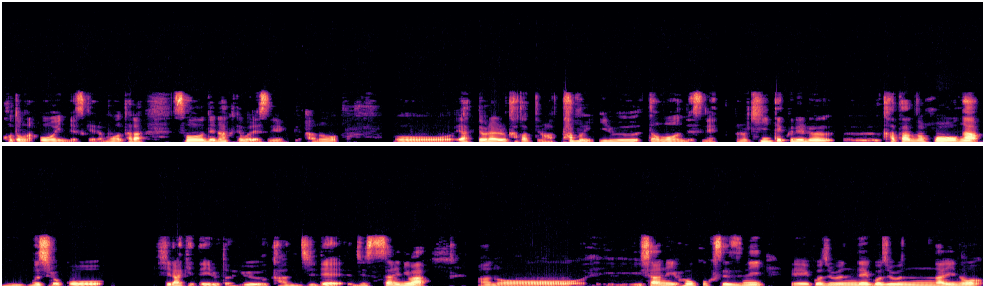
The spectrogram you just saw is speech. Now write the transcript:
ことが多いんですけれども、ただ、そうでなくてもですね、あの、やっておられる方っていうのは多分いると思うんですね。あの聞いてくれる方の方が、むしろこう、開けているという感じで、実際には、あの、医者に報告せずに、えご自分でご自分なりの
